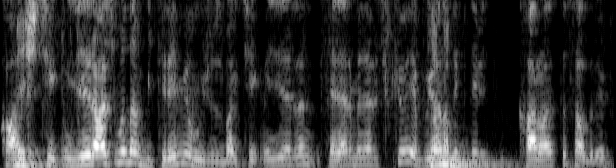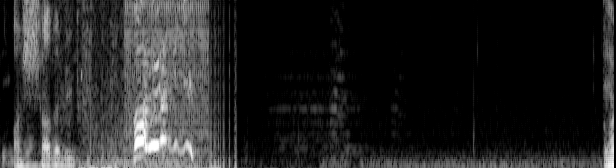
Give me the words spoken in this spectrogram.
Kanka Beş- çekmeceleri açmadan bitiremiyormuşuz bak çekmecelerden fener mener çıkıyor ya bu Tamam. yana bir de biz karanlıkta saldırıyor bir tek. Aşağıda bir... Kanka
